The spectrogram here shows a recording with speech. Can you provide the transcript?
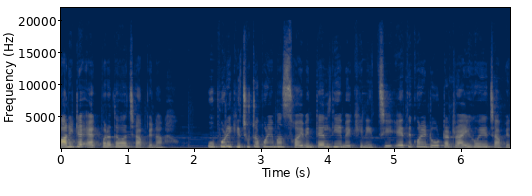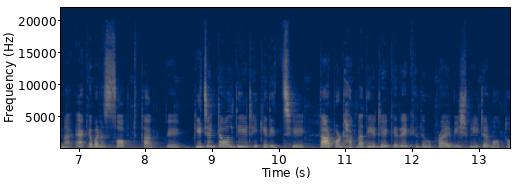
পানিটা একবারে দেওয়া যাবে না। উপরে কিছুটা পরিমাণ সয়াবিন তেল দিয়ে মেখে নিচ্ছি। এতে করে ডোটা ড্রাই হয়ে যাবে না, একেবারে সফট থাকবে। কিচেন টাওয়াল দিয়ে ঢেকে দিচ্ছি। তারপর ঢাকনা দিয়ে ঢেকে রেখে দেবো প্রায় বিশ মিনিটের মতো।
